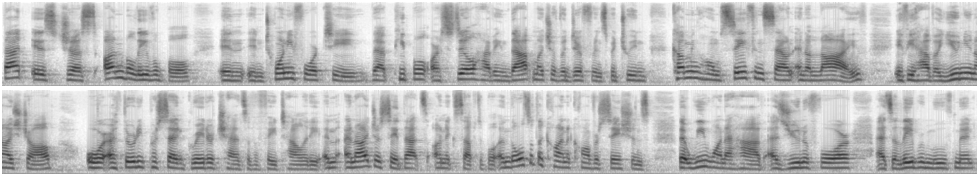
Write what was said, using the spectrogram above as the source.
That is just unbelievable in, in 2014 that people are still having that much of a difference between coming home safe and sound and alive if you have a unionized job or a 30% greater chance of a fatality. And, and I just say that's unacceptable. And those are the kind of conversations that we want to have as Unifor, as a labor movement,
